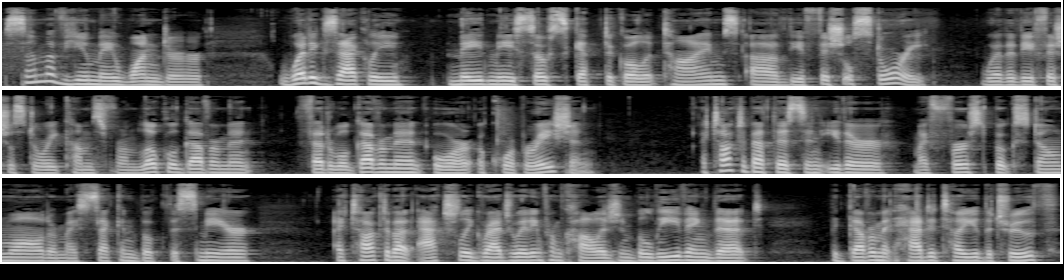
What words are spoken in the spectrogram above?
Some of you may wonder what exactly made me so skeptical at times of the official story, whether the official story comes from local government, federal government, or a corporation. I talked about this in either my first book, Stonewalled, or my second book, The Smear. I talked about actually graduating from college and believing that the government had to tell you the truth,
